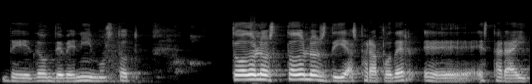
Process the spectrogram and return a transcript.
de donde venimos, todos, los, todos los días para poder eh, estar ahí.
